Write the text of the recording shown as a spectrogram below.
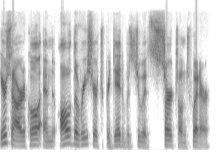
here's an article, and all the research we did was do a search on Twitter.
